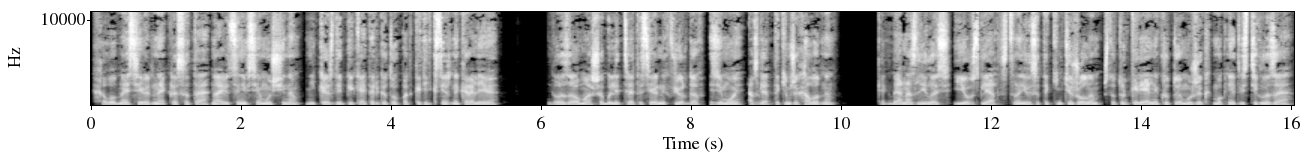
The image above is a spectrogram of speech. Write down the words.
Холодная северная красота нравится не всем мужчинам, не каждый пикапер готов подкатить к снежной королеве. Глаза у Маши были цвета северных фьордов зимой, а взгляд таким же холодным. Когда она злилась, ее взгляд становился таким тяжелым, что только реально крутой мужик мог не отвести глаза.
